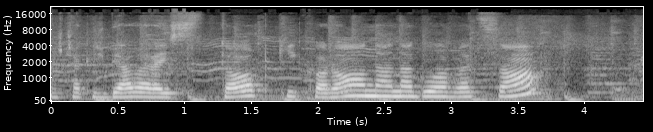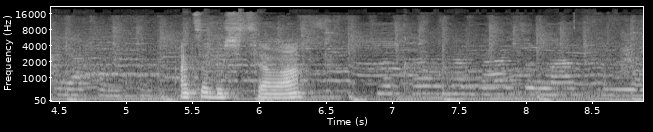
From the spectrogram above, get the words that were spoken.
jeszcze jakieś białe rajstopki, korona na głowę, co? A co byś chciała? No korona bardzo ładna, jak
